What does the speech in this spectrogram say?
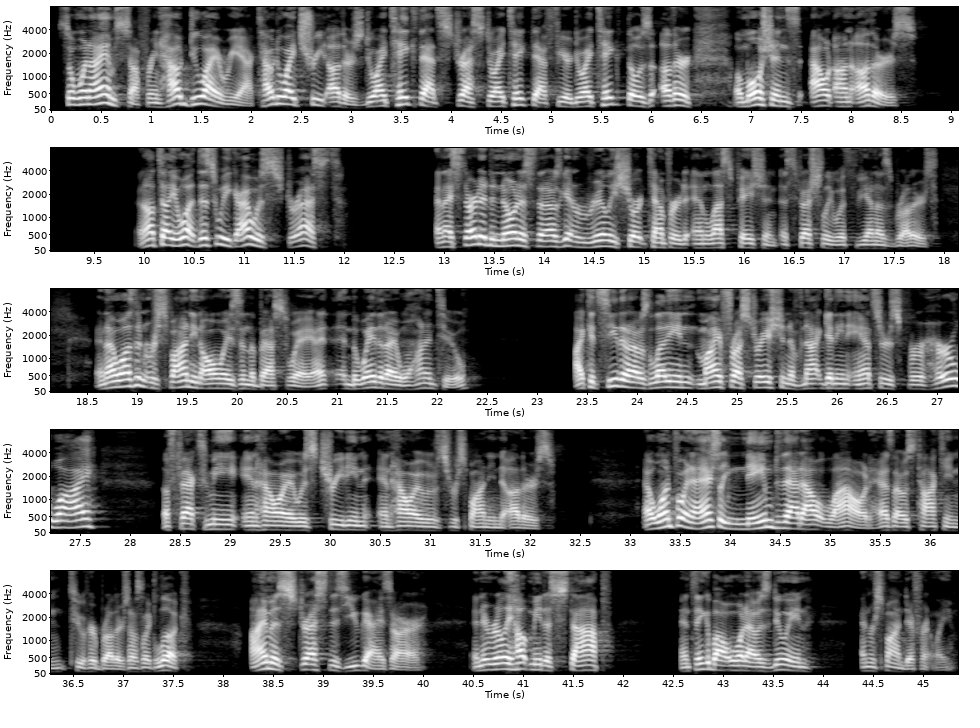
So when I am suffering, how do I react? How do I treat others? Do I take that stress? Do I take that fear? Do I take those other emotions out on others? And I'll tell you what, this week I was stressed. And I started to notice that I was getting really short tempered and less patient, especially with Vienna's brothers. And I wasn't responding always in the best way and the way that I wanted to. I could see that I was letting my frustration of not getting answers for her why affect me in how I was treating and how I was responding to others. At one point, I actually named that out loud as I was talking to her brothers. I was like, look, I'm as stressed as you guys are. And it really helped me to stop and think about what I was doing and respond differently.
